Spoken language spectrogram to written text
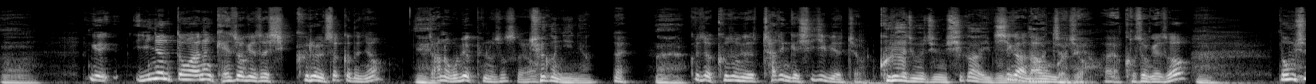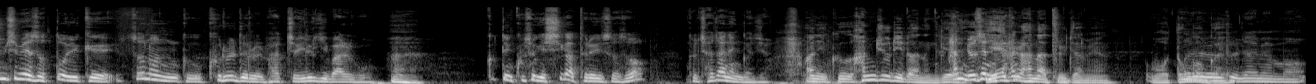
어. 이게 2년 동안은 계속해서 시- 글을 썼거든요. 예. 한 500편을 썼어요. 최근 2년. 네. 네. 그래서 그 속에서 찾은 게 시집이었죠. 그래가지고 지금 시가 이번에 시가 나온 나왔잖아요. 거죠. 예, 그 속에서 너무 심심해서 또 이렇게 써놓은 그 글들을 봤죠. 일기 말고. 네. 그때 그 속에 시가 들어있어서 그걸 찾아낸 거죠. 아니 그 한 줄이라는 게 한 요새는 예를 한- 하나 들자면 뭐 어떤 건가요? 들자면 뭐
